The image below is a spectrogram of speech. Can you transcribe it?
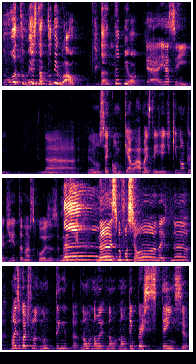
No outro mês está tudo igual. Dá até pior. É, e assim, na, eu não sei como que é lá, mas tem gente que não acredita nas coisas. Não, que, não isso não funciona. Isso, não, mas eu gosto de falar, não tenta, não, não, não, não tem persistência.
